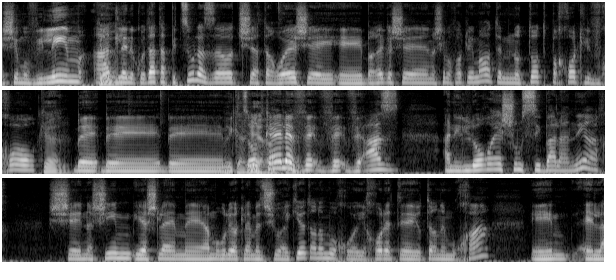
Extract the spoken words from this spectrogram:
שמובילים כן. עד לנקודת הפיצול הזאת, שאתה רואה שברגע שנשים הופכות לאמהות, הן נוטות פחות לבחור כן. במקצועות כאלה, כן. ו- ו- ואז אני לא רואה שום סיבה להניח שנשים, יש להם, אה, אמור להיות להם איזשהו IQ יותר נמוך, או יכולת אה, יותר נמוכה, אה, אלא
